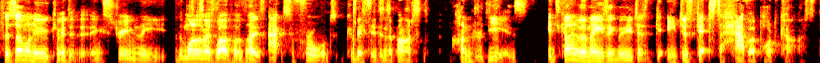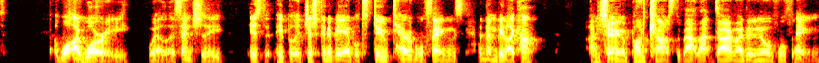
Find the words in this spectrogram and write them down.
for someone who committed an extremely one of the most well publicized acts of fraud committed in the past hundred years, it's kind of amazing that he just he just gets to have a podcast. What I worry, Will, essentially, is that people are just going to be able to do terrible things and then be like, "Huh, I'm sharing a podcast about that time I did an awful thing,"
